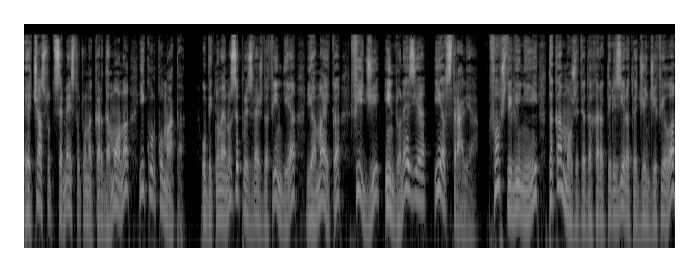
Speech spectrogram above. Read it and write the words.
е част от семейството на кардамона и куркумата – Обикновено се произвежда в Индия, Ямайка, Фиджи, Индонезия и Австралия. В общи линии така можете да характеризирате джинджифила,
